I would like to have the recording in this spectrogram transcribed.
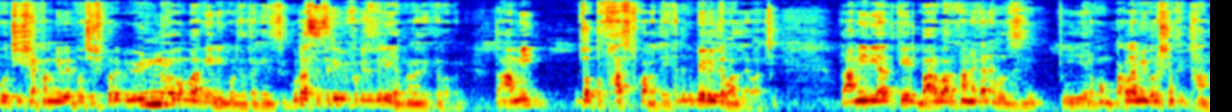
পঁচিশ এখন নেবে, পঁচিশ করে বিভিন্ন রকম বার্গেনিং করতে থাকে। পুরো সিসিটিভি ফুটেজ দিলেই আপনারা দেখতে পাবেন। তো আমি যত ফাস্ট করা যায় এখান থেকে বেরোতে পারলে পারছি। তো আমি রিয়াদকে বারবার কানে কানে বলতেছি, তুই এরকম পাগলামি করিস না, তুই থাম।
